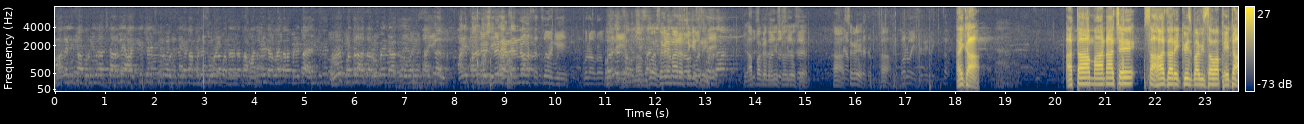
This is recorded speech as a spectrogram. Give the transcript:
हवेलीचा पृथ्वीराज कारले हा एक्केचाळीस किलो वजनी गटामध्ये सुवर्ण पदकाचा मानकरी ठरलाय त्याला मिळत आहे रोज पंधरा हजार रुपये त्याचबरोबर सायकल आणि पारितोषिक चोरगी गुलाबराव. सगळे महाराष्ट्र केसरी. आप्पा कदम विष्णू जोशी हा सगळे. हा. ऐका. आता मानाचे सहा हजार एकवीस बावीसावा फेटा.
